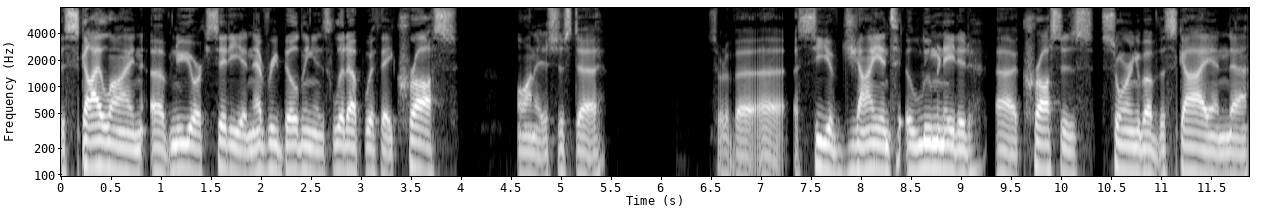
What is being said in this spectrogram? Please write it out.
the skyline of New York City, and every building is lit up with a cross on it. It's just a sort of a, a, sea of giant illuminated uh, crosses soaring above the sky, and uh,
